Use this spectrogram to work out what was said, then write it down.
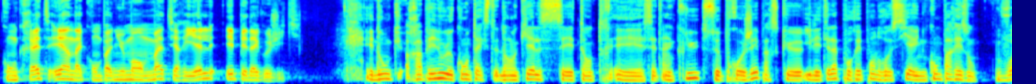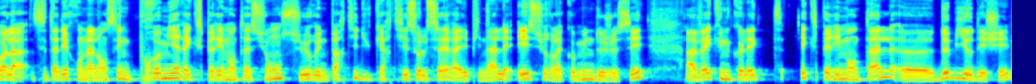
concrètes et un accompagnement matériel et pédagogique. Et donc, rappelez-nous le contexte dans lequel s'est inclus ce projet, parce qu'il était là pour répondre aussi à une comparaison. Voilà, c'est-à-dire qu'on a lancé une première expérimentation sur une partie du quartier Solserre à Épinal et sur la commune de Jessé, avec une collecte expérimentale euh, de biodéchets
